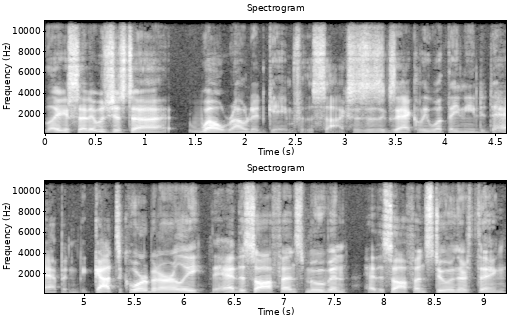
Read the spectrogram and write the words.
like I said, it was just a well rounded game for the Sox. This is exactly what they needed to happen. They got to Corbin early, they had this offense moving, had this offense doing their thing.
